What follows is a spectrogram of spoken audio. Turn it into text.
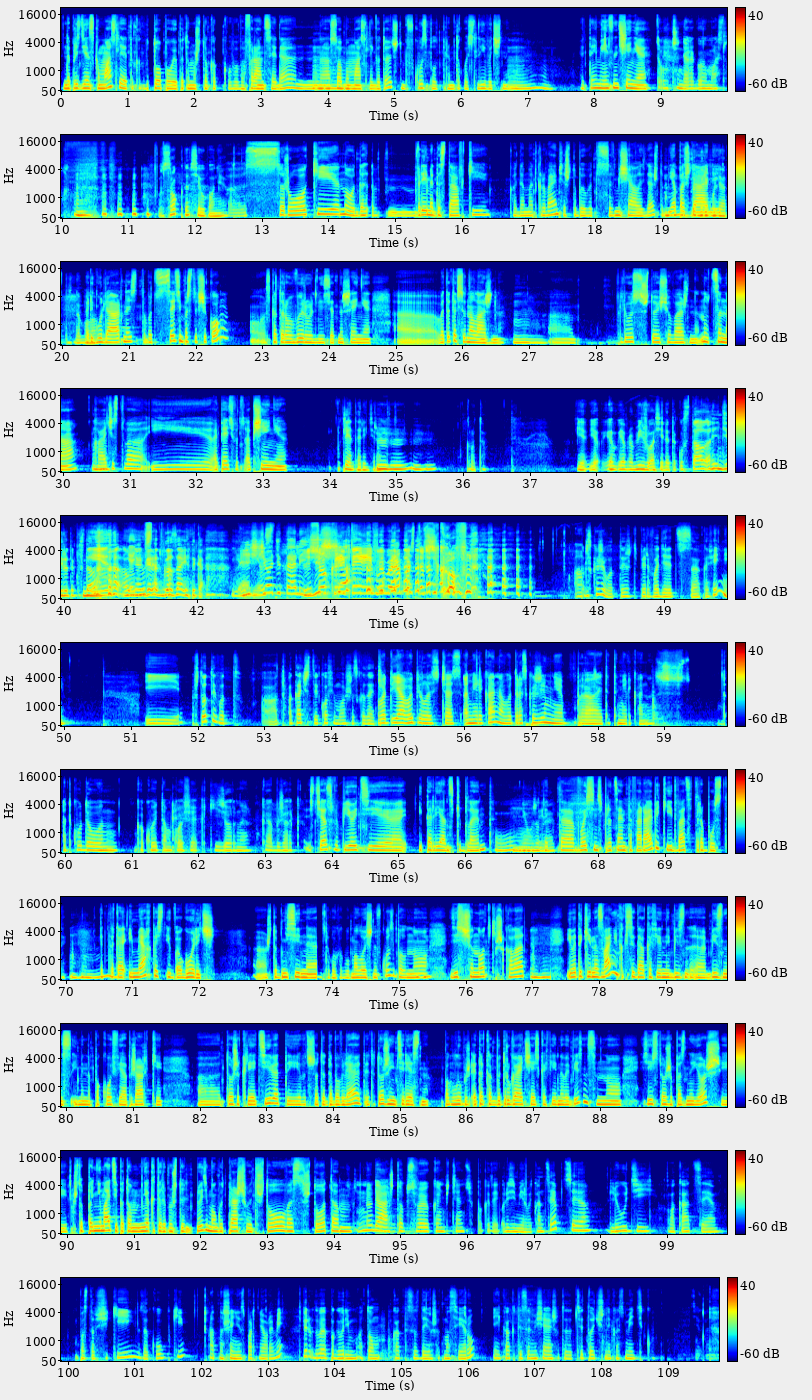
на президентском масле, это как бы топовые, потому что как во Франции, да, mm на особом масле готовят, чтобы вкус был прям такой сливочный. mm Это имеет значение. Это очень дорогое масло. Срок, да, все выполняют? Э, сроки, ну, до, время доставки, когда мы открываемся, чтобы вот совмещалось, да, чтобы mm-hmm, не опоздали. Чтобы регулярность, да, была. регулярность. Вот с этим поставщиком, с которым вырвались отношения, а, вот это все налажено. Mm-hmm. Плюс, что еще важно, ну, цена, mm-hmm. качество и опять вот общение. Клиентоориентированность. Mm-hmm, mm-hmm. Круто. Я, я, я, я прям вижу, Аселя так устала, Индира так устала, Нет, а у меня не горят глаза, я такая, я еще не... детали, еще, еще критерии выбора поставщиков. А, расскажи, вот ты же теперь владелец э, кофейни, и что ты вот о, о качестве кофе можешь рассказать? Вот я выпила сейчас американо, вот расскажи мне про этот американо. Откуда он, какой там кофе, какие зерна, какая обжарка? Сейчас вы пьете итальянский бленд. О, мне уже Это 80% арабики и 20 робусты. Угу. Это такая и мягкость, и горечь э, чтобы не сильно такой как бы молочный вкус был, но mm-hmm. здесь еще нотки шоколад. Mm-hmm. И вот такие названия, как всегда, кофейный бизнес, э, бизнес именно по кофе, обжарки, э, тоже креативят и вот что-то добавляют. Это тоже интересно поглубже. Mm-hmm. Это как бы другая часть кофейного бизнеса, но здесь тоже познаешь, и чтобы понимать, и потом некоторые, потому что люди могут спрашивать, что у вас, что там. Ну да, чтобы свою компетенцию показать. Резюмировать. Концепция, люди, локация, поставщики, закупки, отношения с партнерами. Теперь давай поговорим о том, как ты создаешь атмосферу и как ты совмещаешь вот этот цветочный косметику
